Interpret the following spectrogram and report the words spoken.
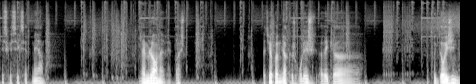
Qu'est-ce que c'est que cette merde? Même là, on n'avait pas acheté. Ah, tu vas pas me dire que je roulais avec euh, un truc d'origine.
